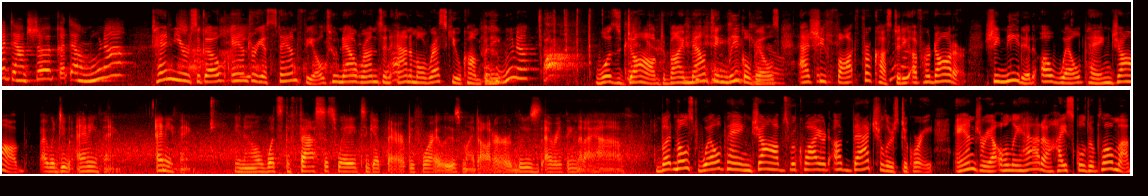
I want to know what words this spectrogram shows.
Good down, sugar. Good down, Luna. Ten years ago, Andrea Stanfield, who now runs an animal rescue company, Luna. was dogged by mounting legal bills as she fought for custody of her daughter. She needed a well paying job. I would do anything, anything. You know, what's the fastest way to get there before I lose my daughter or lose everything that I have? But most well paying jobs required a bachelor's degree. Andrea only had a high school diploma.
